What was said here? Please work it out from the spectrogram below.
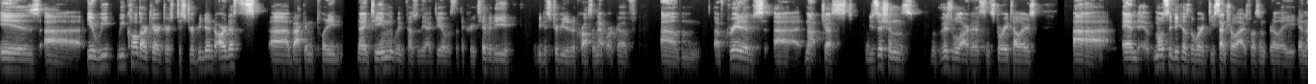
is uh, you know we we called our characters distributed artists uh, back in 2019 because the idea was that the creativity would be distributed across a network of um, of creatives, uh, not just musicians, visual artists, and storytellers. Uh, and mostly because the word decentralized wasn't really in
